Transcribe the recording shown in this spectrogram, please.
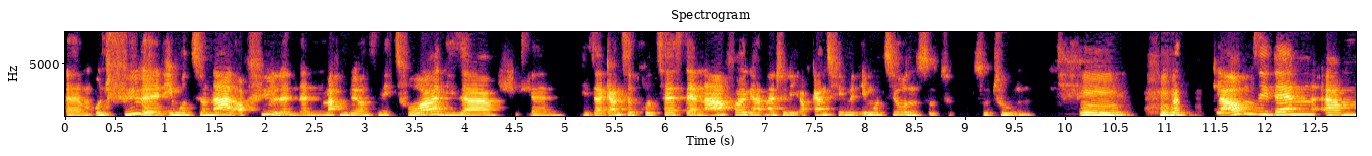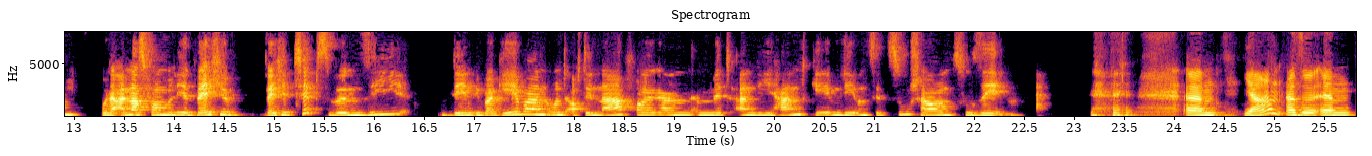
ähm, und fühlen, emotional auch fühlen. Dann machen wir uns nichts vor. Dieser, äh, dieser ganze Prozess der Nachfolge hat natürlich auch ganz viel mit Emotionen zu, zu tun. Mhm. Was glauben Sie denn, ähm, oder anders formuliert, welche, welche Tipps würden Sie den Übergebern und auch den Nachfolgern mit an die Hand geben, die uns jetzt zuschauen, zu sehen? ähm, ja, also ähm,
